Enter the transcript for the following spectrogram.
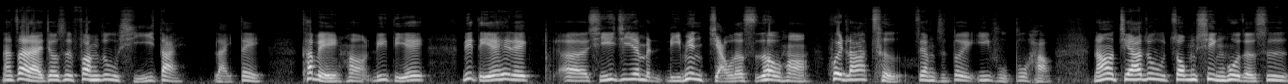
那再来就是放入洗衣袋来对，特别哈，你底下你底下那个呃洗衣机里面搅的时候哈。会拉扯，这样子对衣服不好。然后加入中性或者是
